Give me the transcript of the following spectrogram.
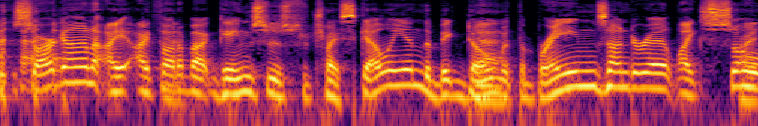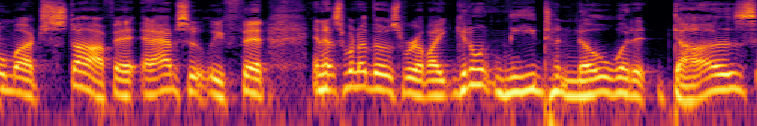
Uh, Sargon, I, I thought about Gamesters of Triskelion, the big dome Yeah. with the brains under it, like so Right. much stuff. It, it absolutely fit. And it's one of those where like you don't need to know what it does.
